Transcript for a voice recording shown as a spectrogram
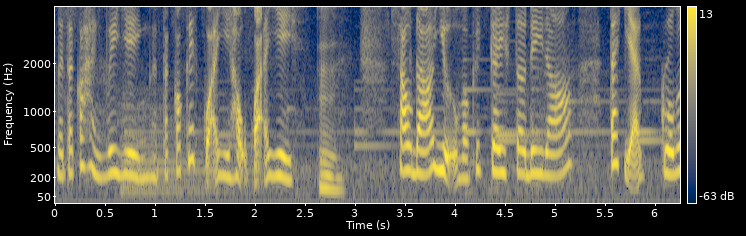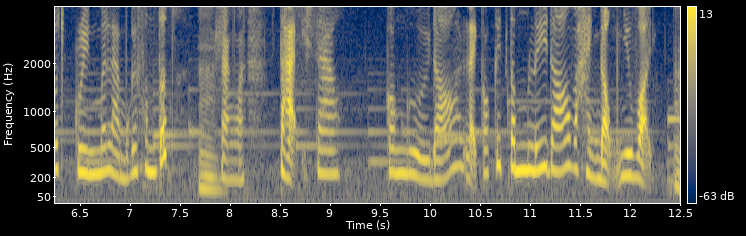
người ta có hành vi gì người ta có kết quả gì hậu quả gì ừ. sau đó dựa vào cái case study đó tác giả Robert Greene mới làm một cái phân tích ừ. rằng là tại sao con người đó lại có cái tâm lý đó và hành động như vậy ừ.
